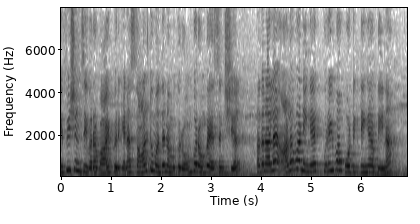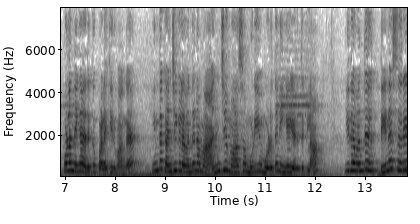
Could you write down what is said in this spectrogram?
டிஃபிஷியன்சி வர வாய்ப்பு இருக்குது ஏன்னா சால்ட்டும் வந்து நமக்கு ரொம்ப ரொம்ப எசென்ஷியல் அதனால் அளவாக நீங்கள் குறைவாக போட்டுக்கிட்டீங்க அப்படின்னா குழந்தைங்க அதுக்கு பழகிடுவாங்க இந்த கஞ்சிகளை வந்து நம்ம அஞ்சு மாதம் முடியும் பொழுது நீங்கள் எடுத்துக்கலாம். இதை வந்து தினசரி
